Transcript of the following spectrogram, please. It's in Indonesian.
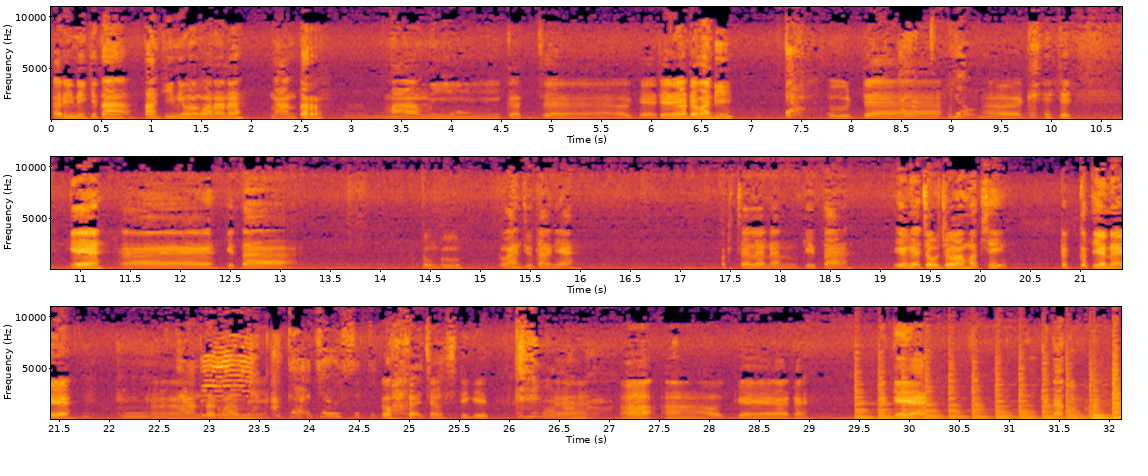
hari ini kita pagi ini mau ke mana nah? Nganter mami kerja. Oke, Daniel udah mandi? Dah. Udah. Belum. Oke. Oke ya, eh, kita tunggu kelanjutannya perjalanan kita. Ya nggak jauh-jauh amat sih, deket ya Nah ya. Mm, Eh, ngantar mami. agak jauh sedikit Wah, agak jauh sedikit. Eh, lama. ah, ah, oke, oke. Oke ya. Kita tunggu.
